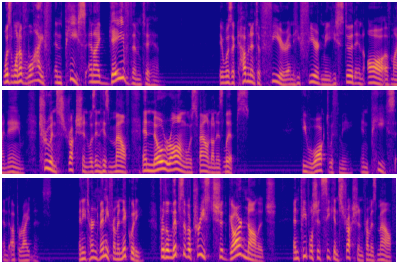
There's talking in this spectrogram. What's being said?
was one of life and peace, and I gave them to him. It was a covenant of fear, and he feared me. He stood in awe of my name. True instruction was in his mouth, and no wrong was found on his lips. He walked with me in peace and uprightness, and he turned many from iniquity. For the lips of a priest should guard knowledge, and people should seek instruction from his mouth,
